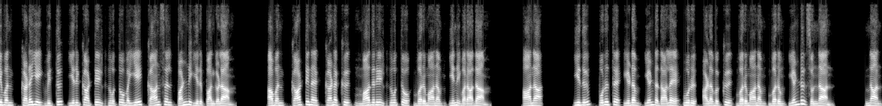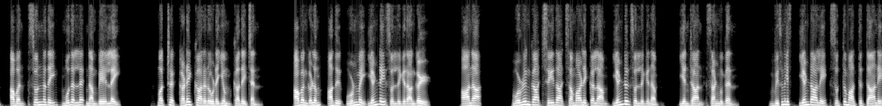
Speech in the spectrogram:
இவன் கடையை வித்து இருக்காட்டில் லோத்தோவையே கான்சல் பண்ணி இருப்பாங்களாம். அவன் காட்டின கணக்கு மாதிரி லோத்தோ வருமானம் இனி வராதாம். ஆனா இது பொறுத்த இடம் என்றதால ஒரு அளவுக்கு வருமானம் வரும் என்று சொன்னான். நான் அவன் சொன்னதை முதல்ல நம்பேலை மற்ற கடைக்காரரோடையும் கதைச்சன். அவங்களும் அது உண்மை என்றே சொல்லுகிறாங்கள் ஆனா ஒழுங்கா செய்தா சமாளிக்கலாம் என்று சொல்லுகினம் என்றான் சண்முகன். பிசினஸ் என்றாலே சுத்தமாத்து தானே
